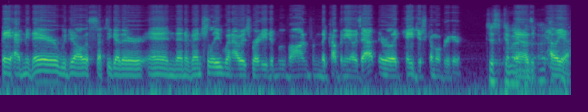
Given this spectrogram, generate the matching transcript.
they had me there. We did all this stuff together, and then eventually, when I was ready to move on from the company I was at, they were like, "Hey, just come over here." Just come Yeah, over. like, hell yeah.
